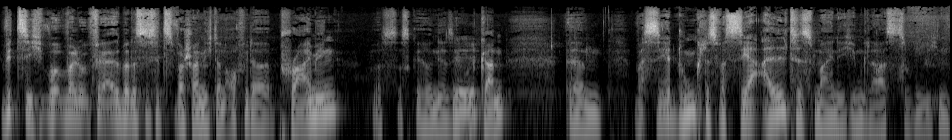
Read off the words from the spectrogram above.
Witzig, weil du, aber das ist jetzt wahrscheinlich dann auch wieder Priming, was das Gehirn ja sehr gut kann. Ähm, was sehr Dunkles, was sehr Altes, meine ich, im Glas zu riechen.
